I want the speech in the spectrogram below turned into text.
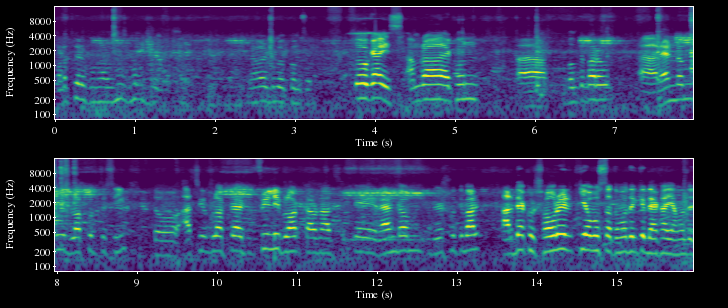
হঠাৎ করে পনেরো নাম্বারগুলো কমছে। তো গাইস আমরা এখন বলতে পারো র্যান্ডমলি ব্লগ করতেছি। তো আজকের ব্লগটা একটু ফ্রিলি ব্লগ কারণ আজকে র্যান্ডম বৃহস্পতিবার। আর দেখো শহরের কি অবস্থা তোমাদেরকে দেখাই আমাদের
